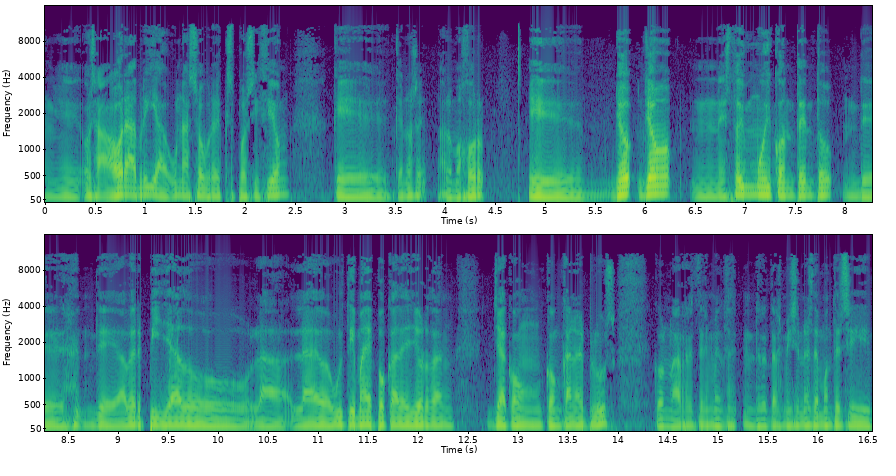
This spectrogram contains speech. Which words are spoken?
eh, o sea, ahora habría una sobreexposición que, que no sé, a lo mejor eh, yo, yo estoy muy contento de, de haber pillado la, la, última época de Jordan ya con, con Canal Plus, con las retransmisiones de Montes y,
